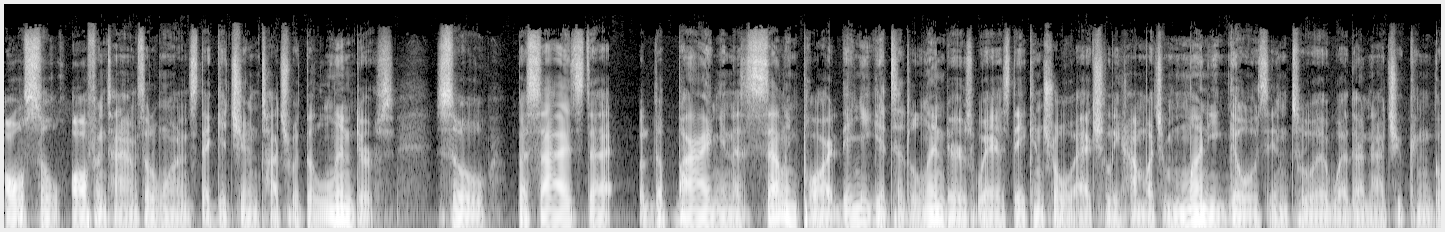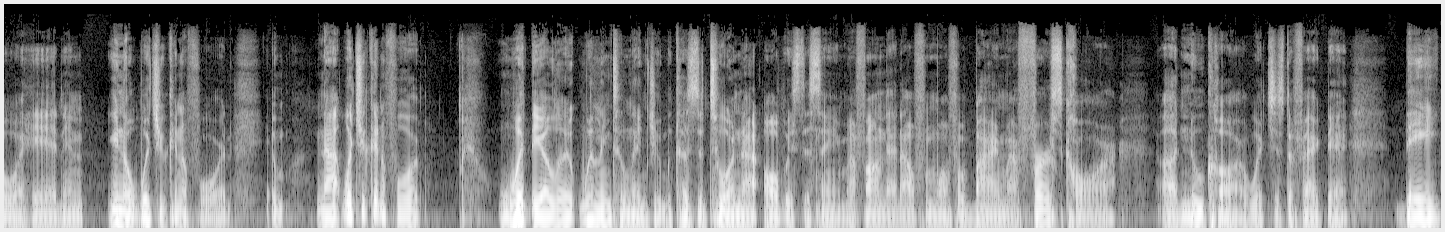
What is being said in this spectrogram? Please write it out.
also oftentimes are the ones that get you in touch with the lenders. So besides the the buying and the selling part, then you get to the lenders, whereas they control actually how much money goes into it, whether or not you can go ahead and you know what you can afford, not what you can afford, what they are li- willing to lend you because the two are not always the same. I found that out from off of buying my first car, a new car, which is the fact that they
